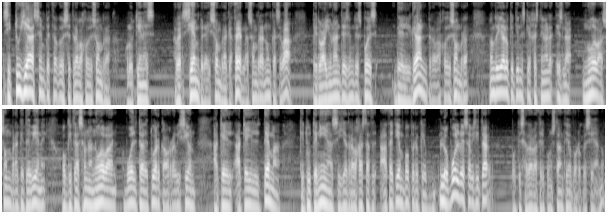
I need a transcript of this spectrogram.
si tú ya has empezado ese trabajo de sombra o lo tienes a ver, siempre hay sombra que hacer, la sombra nunca se va, pero hay un antes y un después del gran trabajo de sombra, donde ya lo que tienes que gestionar es la nueva sombra que te viene, o quizás una nueva vuelta de tuerca o revisión, aquel, aquel tema que tú tenías y ya trabajaste hace, hace tiempo, pero que lo vuelves a visitar porque se ha dado la circunstancia, por lo que sea. ¿no?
